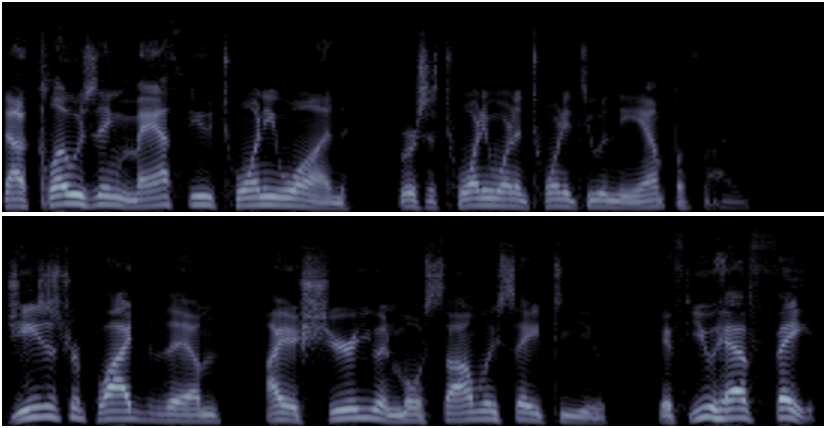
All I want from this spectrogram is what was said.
Now, closing Matthew 21, verses 21 and 22 in the Amplified. Jesus replied to them, I assure you and most solemnly say to you, if you have faith,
